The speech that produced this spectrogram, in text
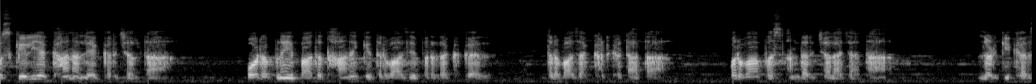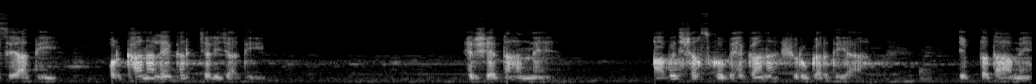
उसके लिए खाना लेकर चलता और अपने इबादत खाने के दरवाजे पर रखकर दरवाज़ा खटखटाता और वापस अंदर चला जाता। लड़की घर से आती और खाना लेकर चली जाती। फिर शैतान ने आबिद शख्स को बहकाना शुरू कर दिया। इब्तदा में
